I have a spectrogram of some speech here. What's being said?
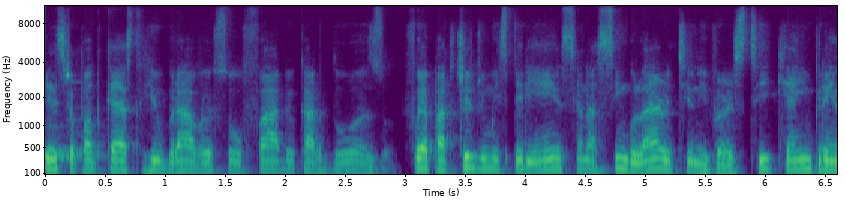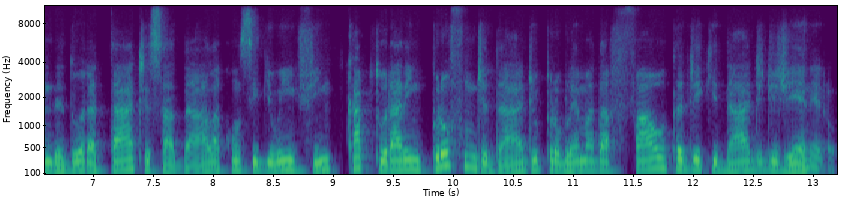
Este é o podcast Rio Bravo, eu sou o Fábio Cardoso. Foi a partir de uma experiência na Singularity University que a empreendedora Tati Sadala conseguiu, enfim, capturar em profundidade o problema da falta de equidade de gênero.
